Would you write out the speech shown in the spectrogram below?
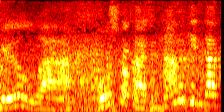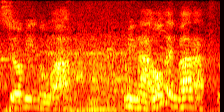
Kyllä. Uskokaa se, hänkin katsoo minua. Minä olen varattu.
